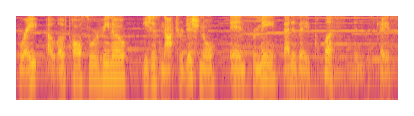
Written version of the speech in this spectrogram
great. I love Paul Sorvino. He's just not traditional. And for me, that is a plus in this case.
